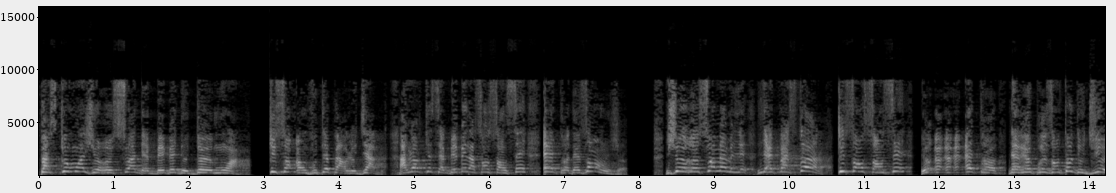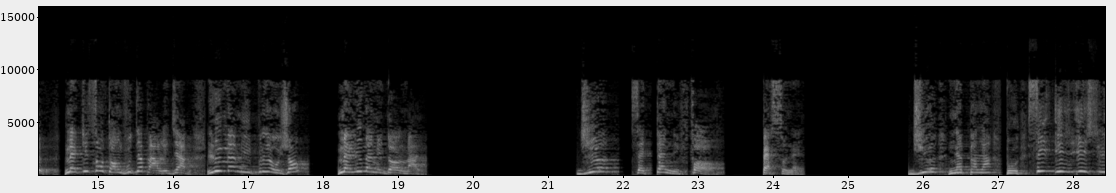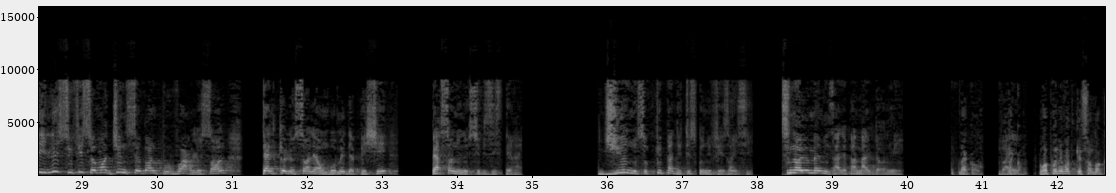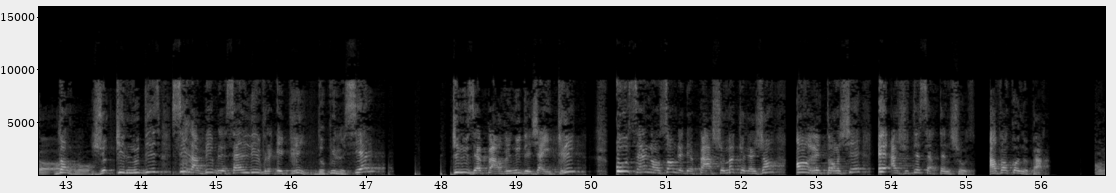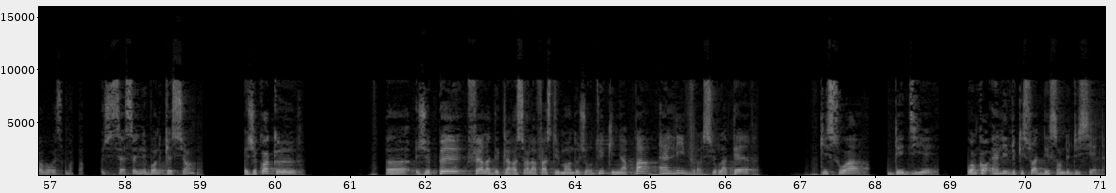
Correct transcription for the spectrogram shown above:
Parce que moi, je reçois des bébés de deux mois qui sont envoûtés par le diable, alors que ces bébés-là sont censés être des anges. Je reçois même les, pasteurs qui sont censés euh, euh, être des représentants de Dieu, mais qui sont envoûtés par le diable. Lui-même, il prie aux gens, mais lui-même, il dort mal. Dieu, c'est un effort personnel. Dieu n'est pas là pour... Si il, suffit seulement d'une seconde pour voir le sol, tel que le sol est embaumé de péché, personne ne subsisterait. Dieu ne s'occupe pas de tout ce que nous faisons ici. Sinon, eux-mêmes, ils allaient pas mal dormir. D'accord. Reprenez votre question donc. À, donc, qu'ils nous disent si la Bible c'est un livre écrit depuis le ciel, qui nous est parvenu déjà écrit, ou c'est un ensemble de parchemins que les gens ont retranchés et ajouté certaines choses avant qu'on ne parte. C'est une bonne question. Et je crois que euh, je peux faire la déclaration à la face du monde aujourd'hui qu'il n'y a pas un livre sur la terre qui soit dédié ou encore un livre qui soit descendu du ciel.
